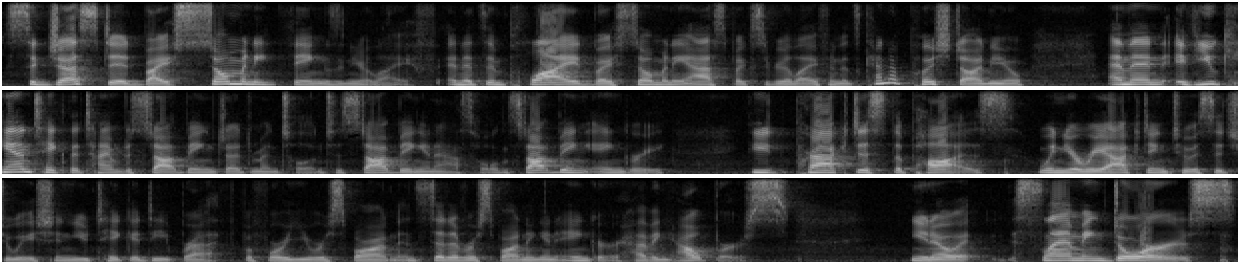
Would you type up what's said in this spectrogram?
suggested by so many things in your life and it's implied by so many aspects of your life and it's kind of pushed on you. And then if you can take the time to stop being judgmental and to stop being an asshole and stop being angry, if you practice the pause when you're reacting to a situation, you take a deep breath before you respond instead of responding in anger, having outbursts, you know, slamming doors,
